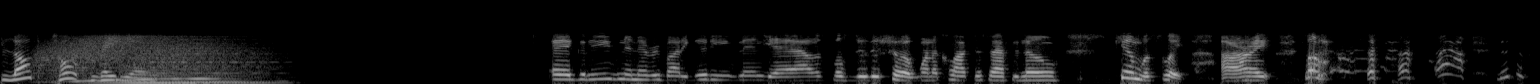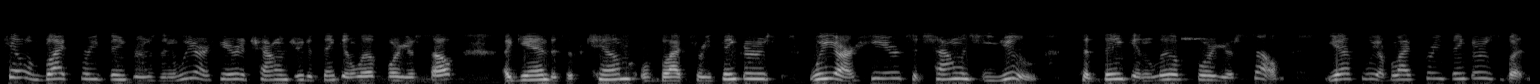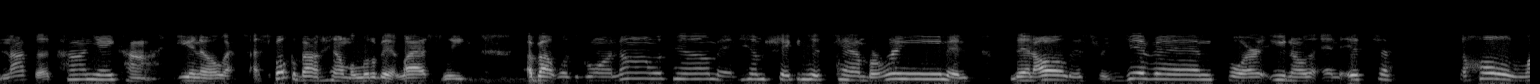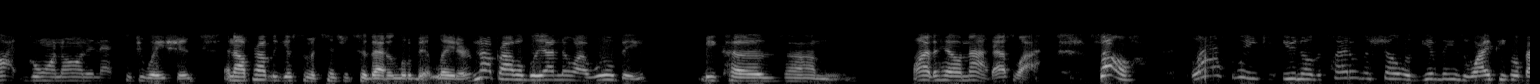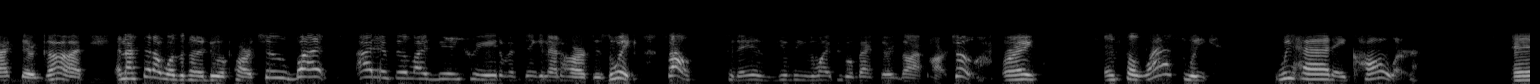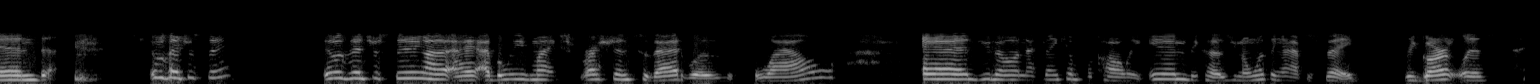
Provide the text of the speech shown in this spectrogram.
Blog Talk Radio. Hey, good evening, everybody. Good evening. Yeah, I was supposed to do this show at 1 o'clock this afternoon. Kim was asleep. All right. So, this is Kim with Black Free Thinkers, and we are here to challenge you to think and live for yourself. Again, this is Kim with Black Free Thinkers. We are here to challenge you to think and live for yourself. Yes, we are black free thinkers, but not the Kanye kind. You know, I, I spoke about him a little bit last week about what's going on with him and him shaking his tambourine and then all is forgiven for, you know, and it's just a whole lot going on in that situation. And I'll probably give some attention to that a little bit later. Not probably, I know I will be because um why the hell not? That's why. So, last week, you know, the title of the show was Give These White People Back Their God. And I said I wasn't going to do a part two, but I didn't feel like being creative and thinking that hard this week. So today is Give These White People Back Their God part two, right? And so last week, we had a caller, and it was interesting. It was interesting. I, I, I believe my expression to that was wow and, you know, and I thank him for calling in because, you know, one thing I have to say, regardless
